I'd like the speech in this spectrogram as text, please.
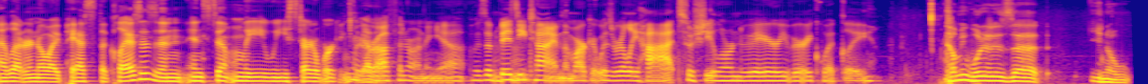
I let her know I passed the classes, and instantly we started working we together. We were off and running, yeah. It was a busy mm-hmm. time. The market was really hot, so she learned very, very quickly. Tell me what it is that, you know,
